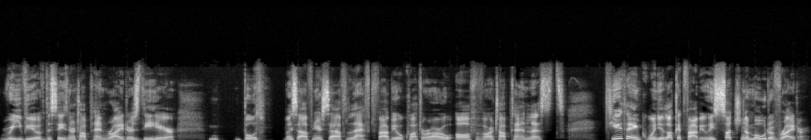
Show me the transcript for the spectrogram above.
review of the season, our top 10 riders the year, both myself and yourself left Fabio Quartararo off of our top 10 lists. Do you think when you look at Fabio, he's such an emotive rider?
